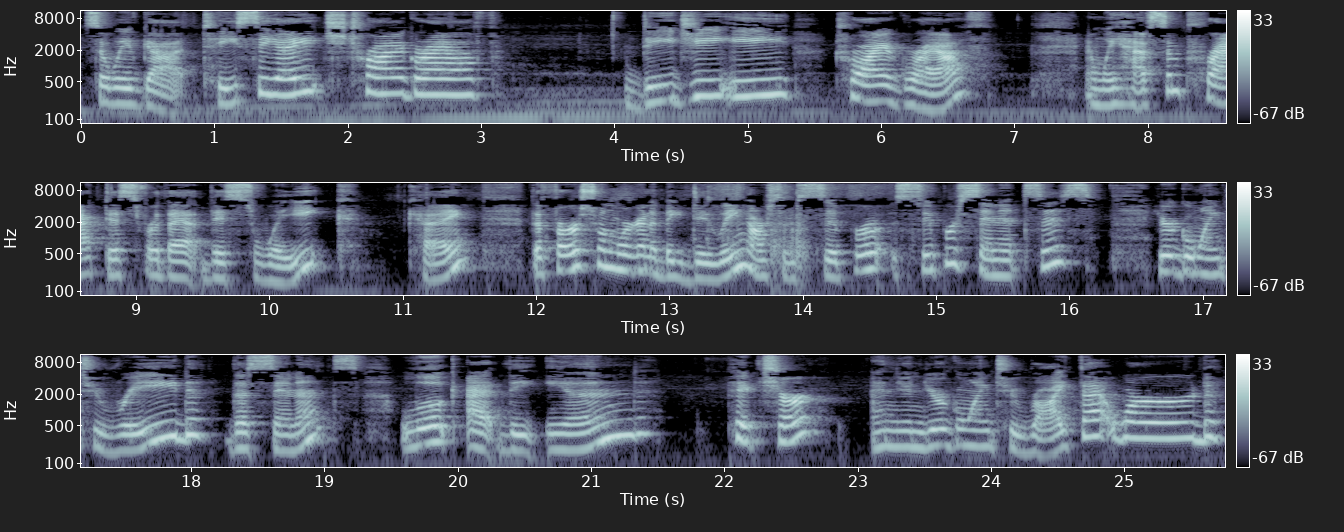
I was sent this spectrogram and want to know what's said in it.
so we've got TCH trigraph, DGE trigraph, and we have some practice for that this week. Okay, the first one we're going to be doing are some super, super sentences. You're going to read the sentence, look at the end picture, and then you're going to write that word,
